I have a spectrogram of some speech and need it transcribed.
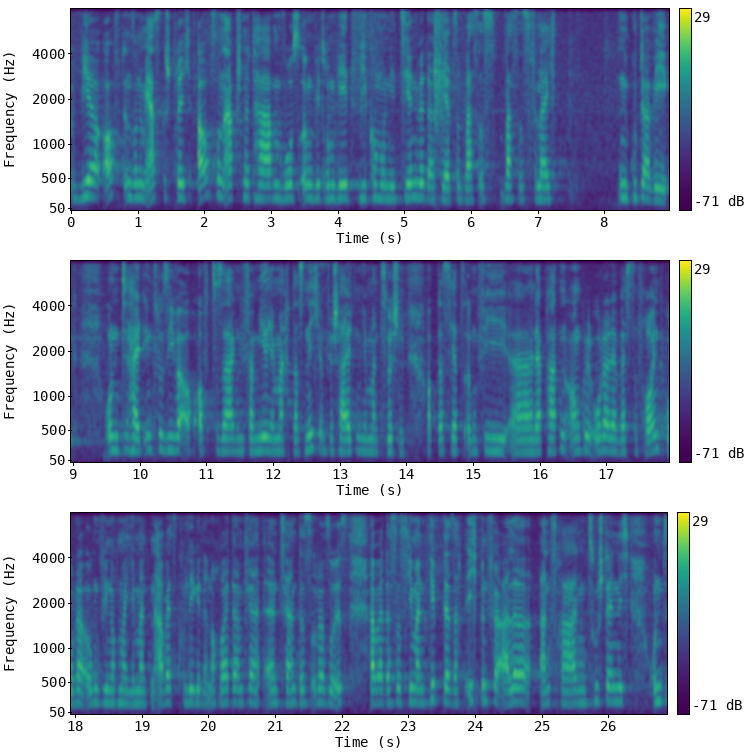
wir oft in so einem Erstgespräch auch so einen Abschnitt haben, wo es irgendwie darum geht, wie kommunizieren wir das jetzt und was ist, was ist vielleicht ein guter Weg. Und halt inklusive auch oft zu sagen, die Familie macht das nicht und wir schalten jemand zwischen. Ob das jetzt irgendwie äh, der Patenonkel oder der beste Freund oder irgendwie nochmal jemand, ein Arbeitskollege, der noch weiter entfernt ist oder so ist. Aber dass es jemand gibt, der sagt, ich bin für alle Anfragen zuständig und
